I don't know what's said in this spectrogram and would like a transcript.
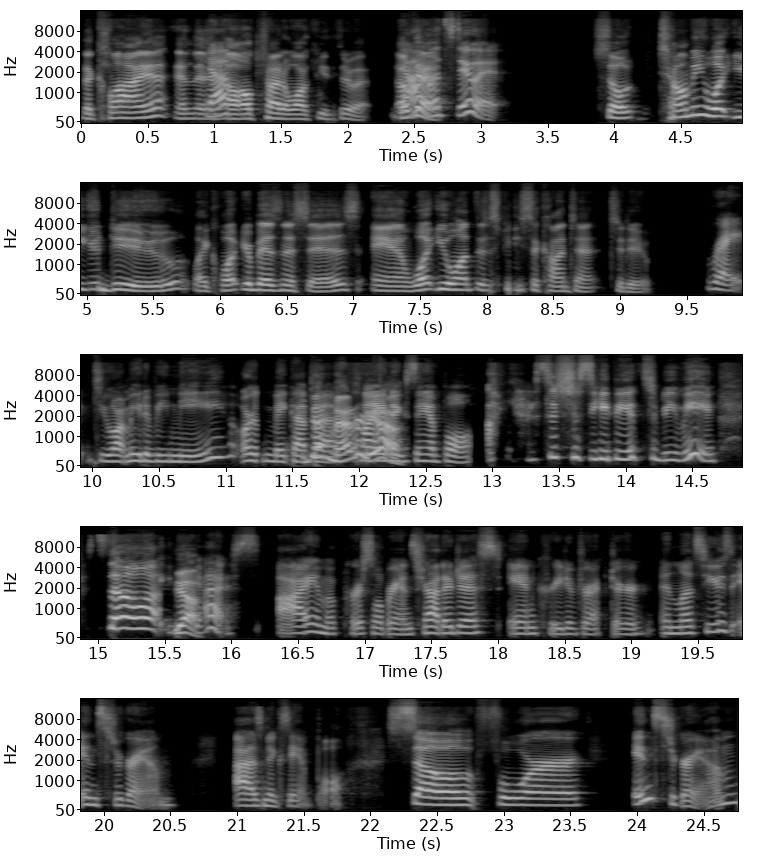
The client, and then yep. I'll try to walk you through it. Yeah, okay, let's do it. So tell me what you do, like what your business is, and what you want this piece of content to do. Right. Do you want me to be me or make up a matter, client yeah. example? I guess it's just easiest to be me. So, yeah. yes, I am a personal brand strategist and creative director. And let's use Instagram as an example. So, for Instagram,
